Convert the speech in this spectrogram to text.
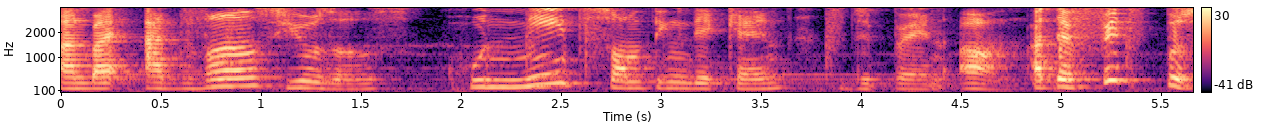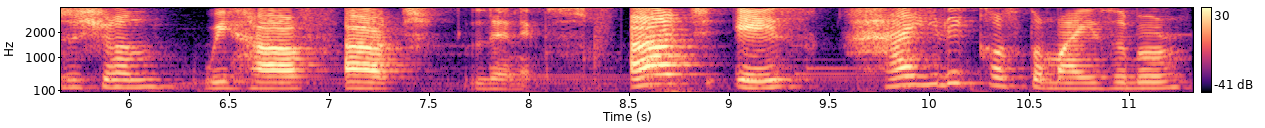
and by advanced users who need something they can depend on. At the fifth position, we have Arch Linux. Arch is highly customizable,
